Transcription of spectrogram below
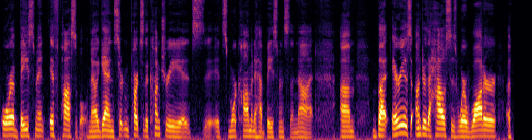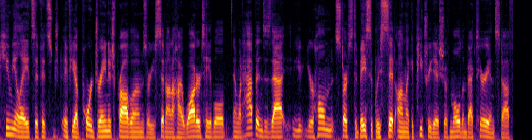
or a basement if possible. Now again, certain parts of the country it's it's more common to have basements than not. Um, but areas under the house is where water accumulates if it's if you have poor drainage problems or you sit on a high water table. And what happens is that you, your home starts to basically sit on like a petri dish of mold and bacteria and stuff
